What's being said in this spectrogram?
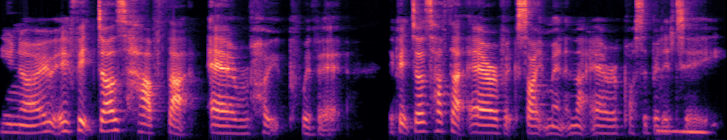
You know, if it does have that air of hope with it, if it does have that air of excitement and that air of possibility,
